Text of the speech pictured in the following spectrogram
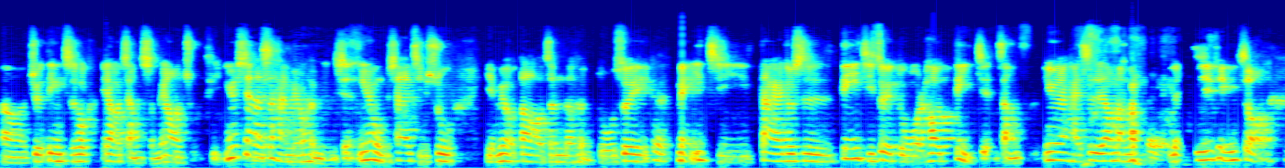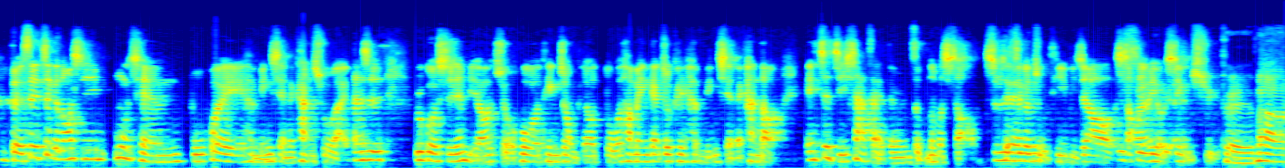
呃，决定之后要讲什么样的主题，因为现在是还没有很明显，因为我们现在集数也没有到真的很多，所以每一集大概就是第一集最多，然后递减这样子，因为还是要慢慢的累积听众，对，所以这个东西目前不会很明显的看出来，但是如果时间比较久或听众比较多，他们应该就可以很明显的看到，哎，这集下载的人怎么那么少？是不是这个主题比较少人有兴趣？对，那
